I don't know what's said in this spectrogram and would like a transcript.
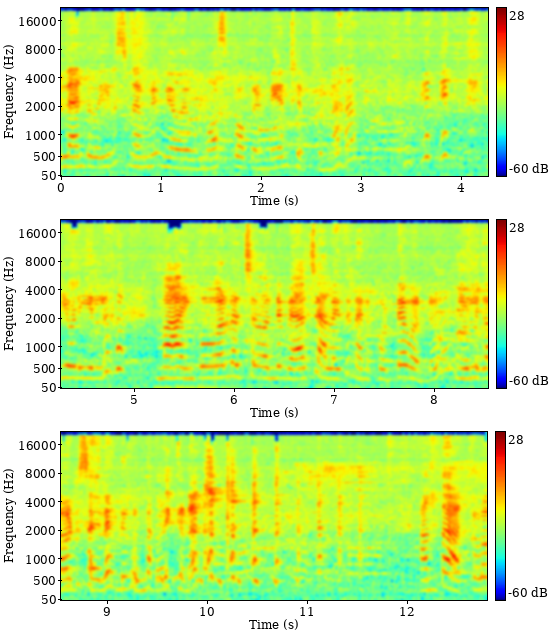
ఇలాంటి రీల్స్ నమ్మి మేము మోసపోకండి అని చెప్తున్నా. ఇవిడ ఇల్లు మా ఇంకో వాళ్ళు వచ్చామంటే బ్యాచ్ వాళ్ళు అయితే నన్ను కొట్టేవాళ్ళు. వీళ్ళు కాబట్టి సైలెంట్గా ఉన్నారు ఇక్కడ. అంతా అక్కలో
